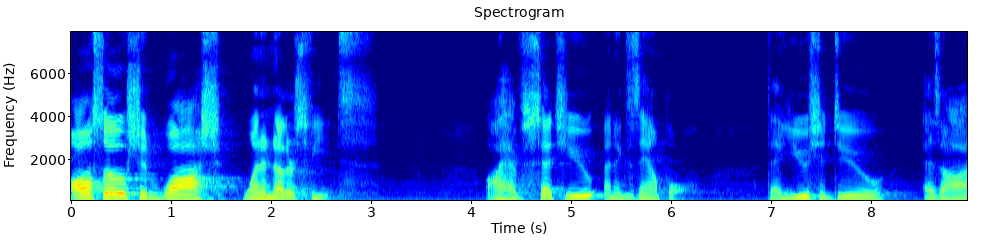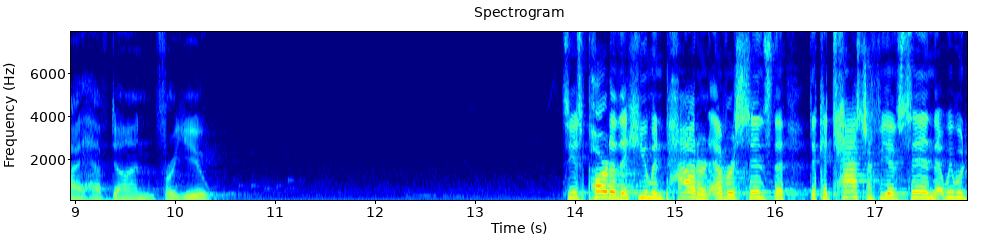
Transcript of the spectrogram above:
also should wash one another's feet. I have set you an example that you should do as I have done for you. See, it's part of the human pattern ever since the, the catastrophe of sin that we would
